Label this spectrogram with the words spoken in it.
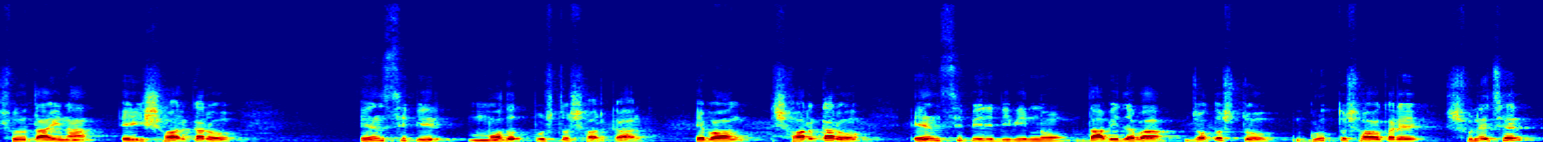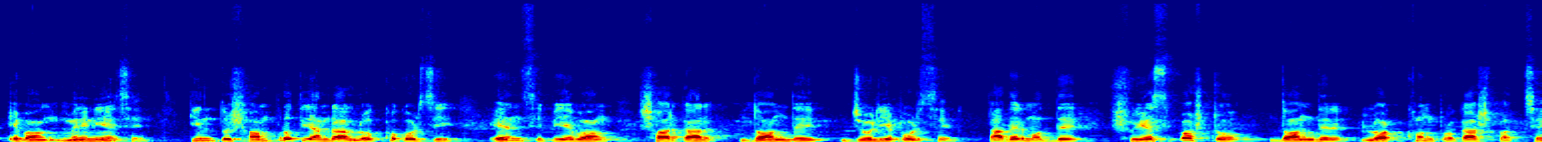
শুধু তাই না, এই সরকারও এনসিপির মদতপুষ্ট সরকার এবং সরকারও এনসিপির বিভিন্ন দাবি দাবা যথেষ্ট গুরুত্ব সহকারে শুনেছে এবং মেনে নিয়েছে। কিন্তু সম্প্রতি আমরা লক্ষ্য করছি, এনসিপি এবং সরকার দ্বন্দ্বে জড়িয়ে পড়ছে। তাদের মধ্যে সুস্পষ্ট দ্বন্দ্বের লক্ষণ প্রকাশ পাচ্ছে।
